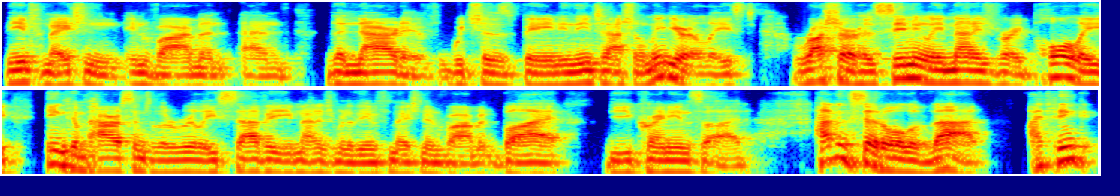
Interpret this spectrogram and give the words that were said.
the information environment and the narrative, which has been in the international media at least, Russia has seemingly managed very poorly in comparison to the really savvy management of the information environment by the Ukrainian side. Having said all of that, I think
